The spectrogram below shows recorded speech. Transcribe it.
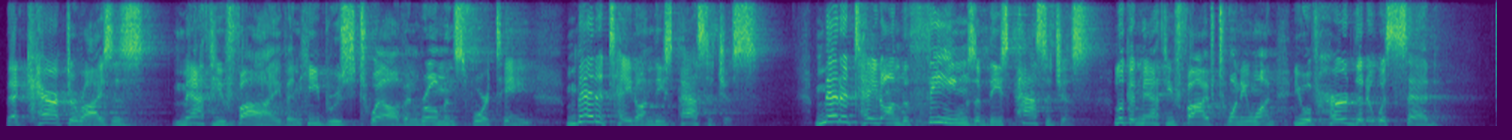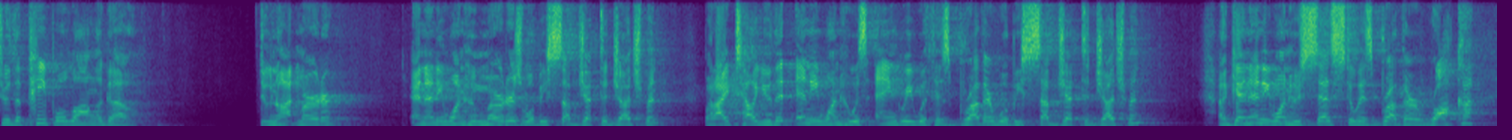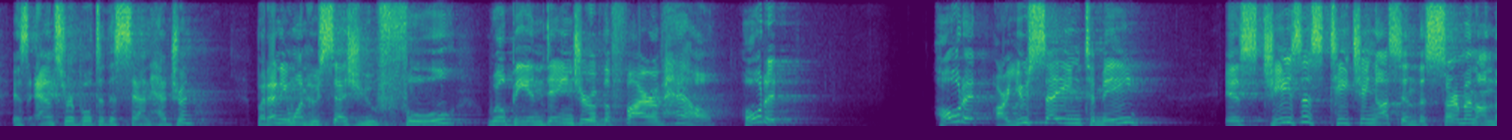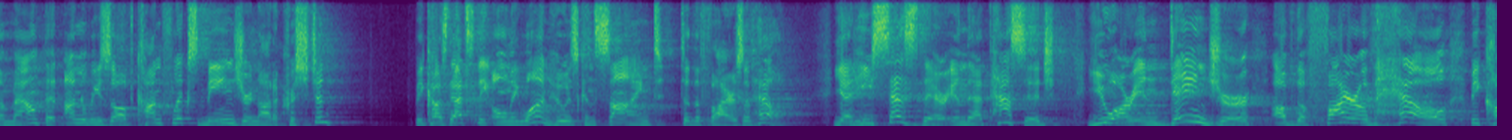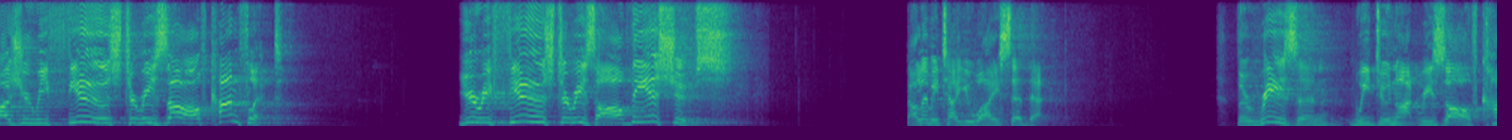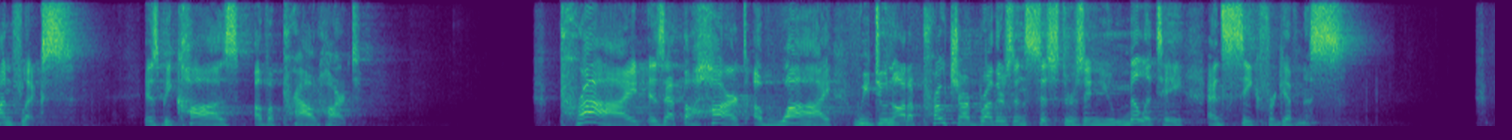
that characterizes Matthew 5 and Hebrews 12 and Romans 14. Meditate on these passages. Meditate on the themes of these passages. Look at Matthew 5 21. You have heard that it was said, to the people long ago Do not murder, and anyone who murders will be subject to judgment. But I tell you that anyone who is angry with his brother will be subject to judgment. Again, anyone who says to his brother, Raca, is answerable to the Sanhedrin. But anyone who says, You fool, will be in danger of the fire of hell. Hold it. Hold it. Are you saying to me is Jesus teaching us in the Sermon on the Mount that unresolved conflicts means you're not a Christian? Because that's the only one who is consigned to the fires of hell. Yet he says there in that passage, you are in danger of the fire of hell because you refuse to resolve conflict. You refuse to resolve the issues. Now, let me tell you why he said that. The reason we do not resolve conflicts is because of a proud heart. Pride is at the heart of why we do not approach our brothers and sisters in humility and seek forgiveness.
